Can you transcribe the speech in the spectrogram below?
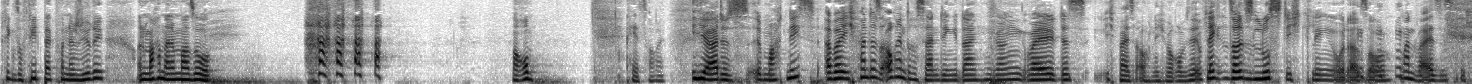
kriegen so Feedback von der Jury und machen dann immer so. Warum? Okay, sorry. Ja, das äh, macht nichts. Aber ich fand das auch interessant, den Gedankengang, weil das, ich weiß auch nicht warum. Vielleicht soll es lustig klingen oder so. Man weiß es nicht.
